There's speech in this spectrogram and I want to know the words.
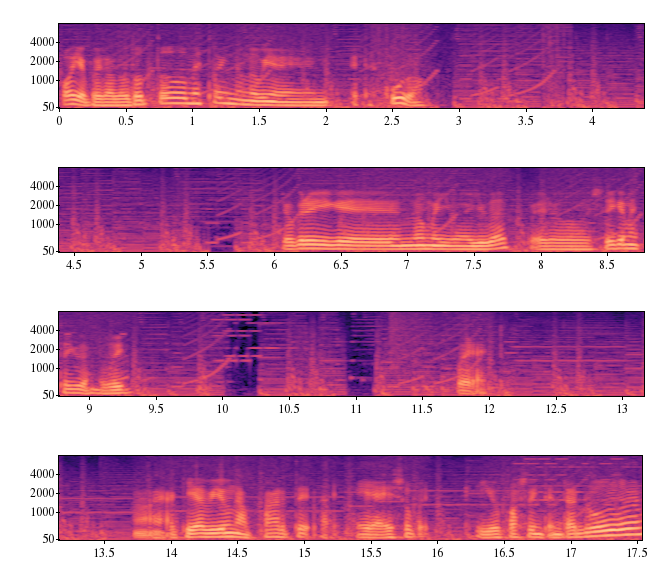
Oye, pues a lo tonto me está viniendo bien este escudo. Yo creí que no me iba a ayudar, pero sí que me está ayudando, sí. fuera esto. Aquí había una parte, era eso, pero que yo paso a intentarlo.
